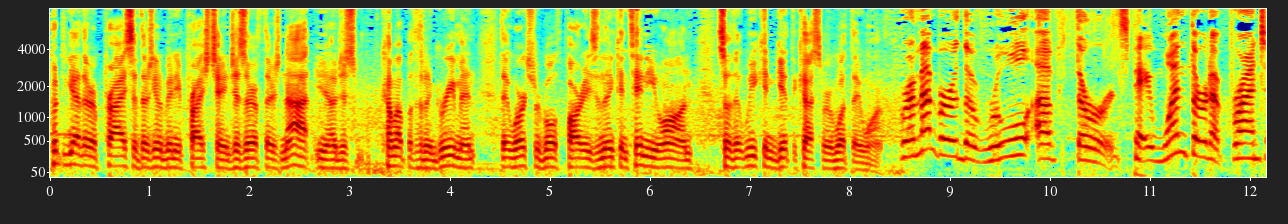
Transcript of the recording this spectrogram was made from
put together a price if there's going to be any price changes or if there's not, you know, just come up with an agreement that works for both parties and then continue on so that we can get the customer what they want. Remember the rule of thirds. Pay one third up front,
